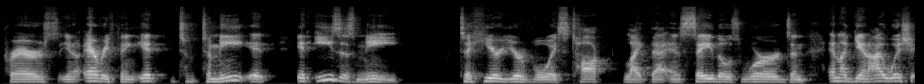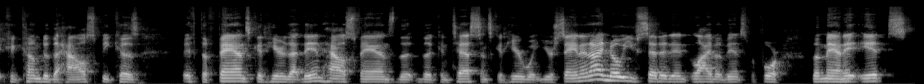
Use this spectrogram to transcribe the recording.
prayers, you know, everything, it to, to me, it it eases me to hear your voice talk like that and say those words. And and again, I wish it could come to the house because if the fans could hear that, the in-house fans, the the contestants could hear what you're saying. And I know you've said it in live events before, but man, it, it's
